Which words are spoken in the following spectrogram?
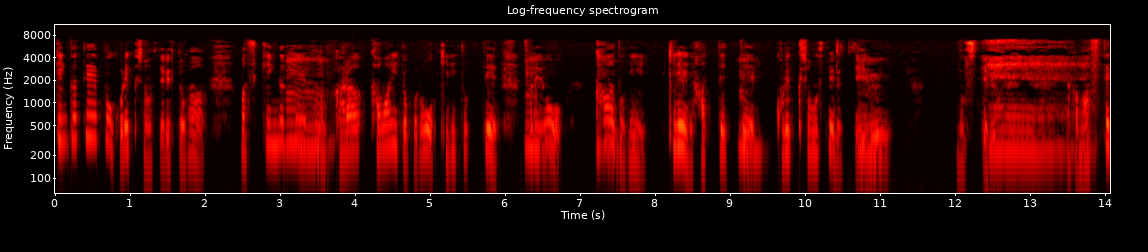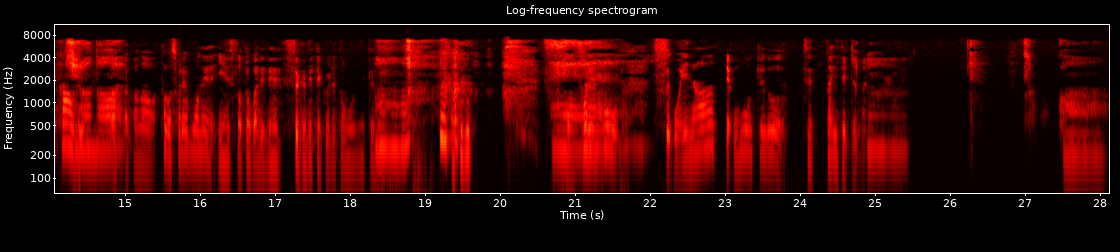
キングテープをコレクションしてる人が、マスキングテープの柄、可愛いところを切り取って、それをカードに綺麗に貼ってってうん、コレクションしてるっていうの知ってる、へー。なんかマステカー知ドだったかな。多分それもね、インスタとかでね、すぐ出てくると思うんだけど、うんそうそれもすごいなーって思うけど、絶対できない。うんそっか。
